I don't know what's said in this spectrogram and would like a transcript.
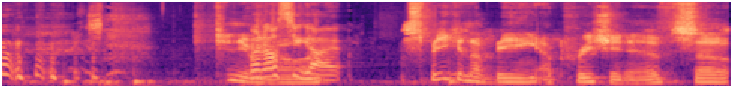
What else you got? Speaking of being appreciative, so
